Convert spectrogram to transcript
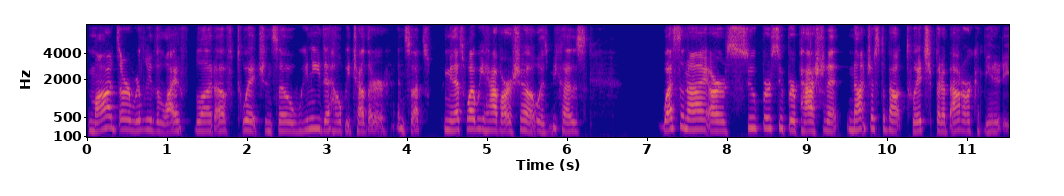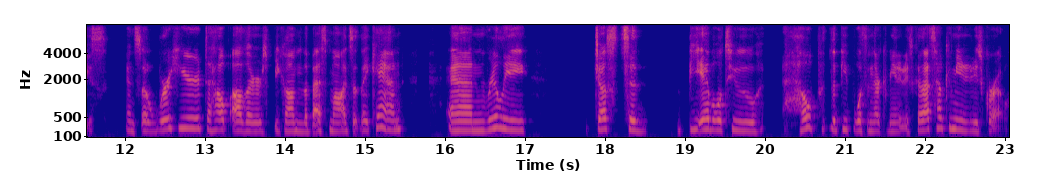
mods are really the lifeblood of twitch and so we need to help each other and so that's i mean that's why we have our show is because wes and i are super super passionate not just about twitch but about our communities and so we're here to help others become the best mods that they can and really just to be able to help the people within their communities because that's how communities grow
